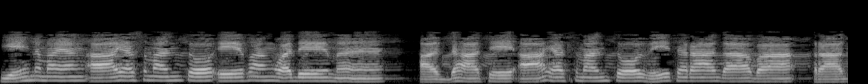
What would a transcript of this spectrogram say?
යේනමයන් ආයස්මන්තෝ එවං වදේම අද්ධාතේ ආයස්මන්තෝ වේතරාගාවා රාග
